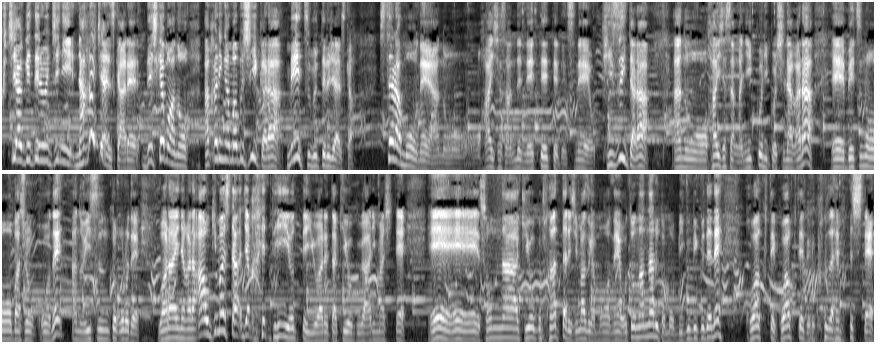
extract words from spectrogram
口開けてるうちに長いじゃないですか、あれ。で、しかもあの、明かりが眩しいから目つぶってるじゃないですか。したらもうね、あの、歯医者さんで寝ててですね、気づいたら、あの、歯医者さんがニッコニコしながら、えー別の場所をこうね、あの、椅子のところで笑いながら、あ、起きましたじゃあ帰っていいよって言われた記憶がありまして、え、えーそんな記憶もあったりしますが、もうね、大人になるともうビクビクでね、怖くて怖くてでございまして、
